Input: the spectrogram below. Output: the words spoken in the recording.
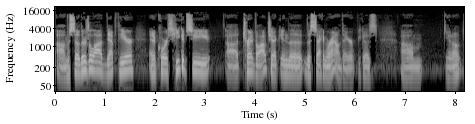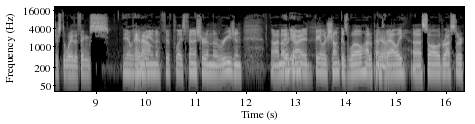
Um, so there's a lot of depth here, and of course he could see uh, Trent Vlauchek in the the second round there because um, you know just the way the things Yeah, with him out. being a fifth place finisher in the region. Uh, another And- guy, and- Baylor Shunk as well, out of Penns Yeah. Valley, uh, solid wrestler.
